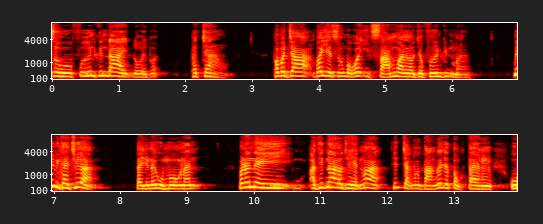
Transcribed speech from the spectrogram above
ซูฟื้นขึ้นได้โดย พระเจ้า พระพเจ้าพระเยซูบอกว่าอีกสามวันเราจะฟื้นขึ้นมา ไม่มีใครเชื่อ แต่อยู่ในอุโมงค์นั้น เพราะฉะนั้นในอาทิตย์หน้าเราจะเห็นว่าทิศจักรต่างๆ ก็จะตกแต่งอุ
